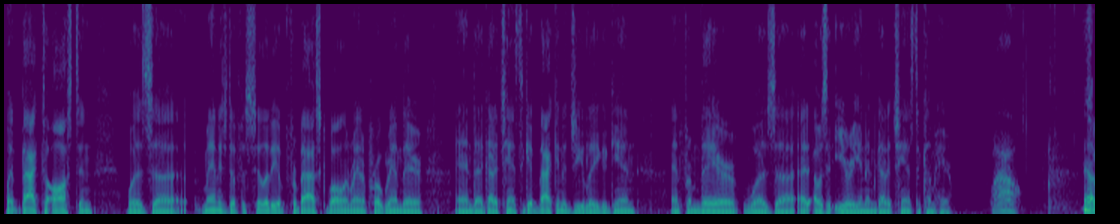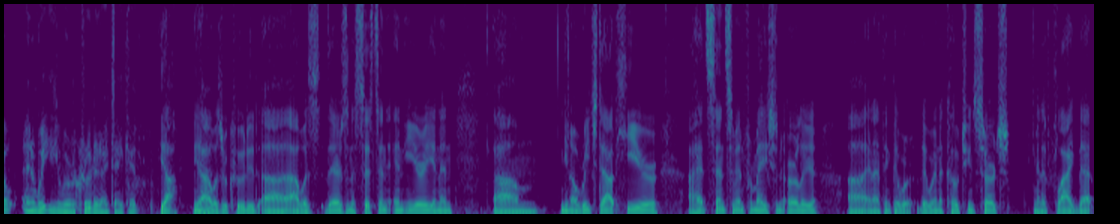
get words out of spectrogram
Went back to Austin, was uh, managed a facility for basketball and ran a program there, and uh, got a chance to get back into G League again. And from there was uh, I was at Erie and then got a chance to come here. Wow. Yeah. So and we, you were recruited, I take it. Yeah, yeah. Yeah. I was recruited. Uh, I was there as an assistant in Erie, and then, um, you know, reached out here. I had sent some information earlier, uh, and I think they were they were in a coaching search and had flagged that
